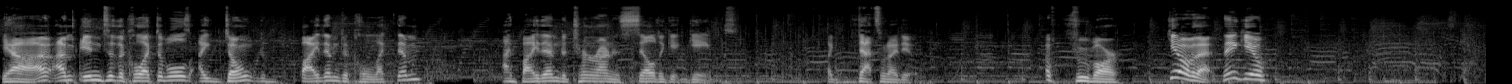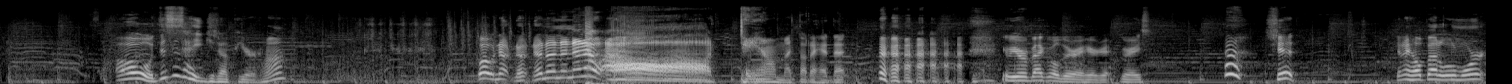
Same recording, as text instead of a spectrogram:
Yeah, I, I'm into the collectibles. I don't buy them to collect them. I buy them to turn around and sell to get games. Like, that's what I do. A foobar. Get over that. Thank you. Oh, this is how you get up here, huh? Whoa, no, no, no, no, no, no, no! Oh, damn, I thought I had that. Give me Rebecca, we'll be right here, Grace. Huh, shit. Can I help out a little more?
